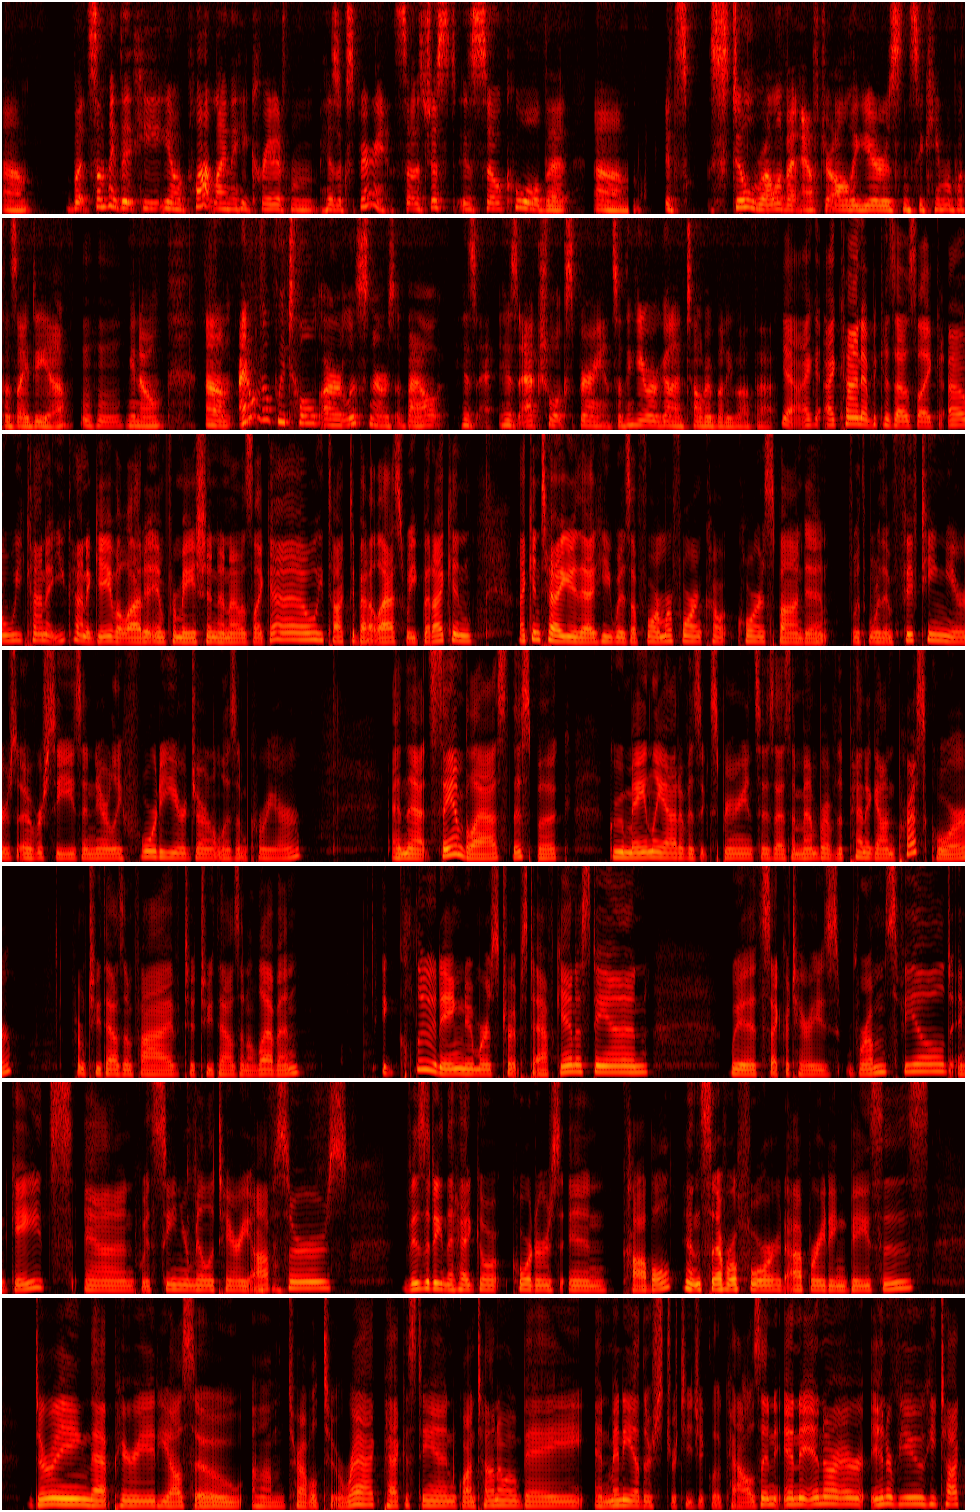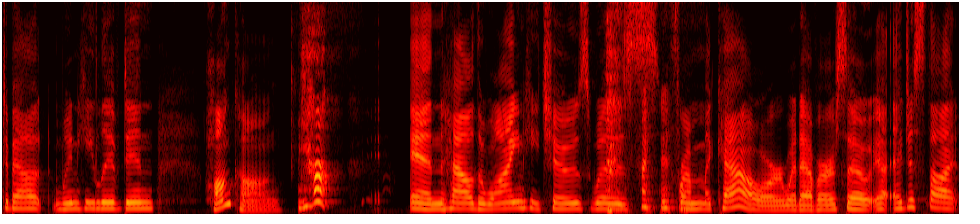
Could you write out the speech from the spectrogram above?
um, but something that he, you know, a plot line that he created from his experience. So it's just is so cool that um, it's still relevant after all the years since he came up with this idea. Mhm. You know, um, I don't know if we told our listeners about his his actual experience. I think you were going to tell everybody about that. Yeah, I, I kind of because I was like, oh, we kind of you kind of gave a lot of information, and I was like, oh, we talked about it last week, but I can I can tell you that he was a former foreign co- correspondent with more than 15 years overseas and nearly 40 year journalism career, and that Sandblast, this book, grew mainly out of his experiences as a member of the Pentagon Press Corps from 2005 to 2011, including numerous trips to Afghanistan with Secretaries Rumsfeld and Gates and with senior military mm-hmm. officers, visiting the headquarters in Kabul and several forward operating bases. During that period, he also um, traveled to Iraq, Pakistan, Guantanamo Bay, and many other strategic locales. And, and in our interview, he talked about when he lived in Hong Kong Yeah. and how the wine he chose was from Macau or whatever. So I- just thought,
